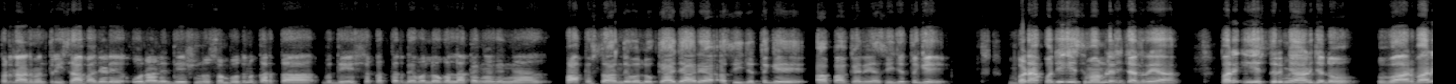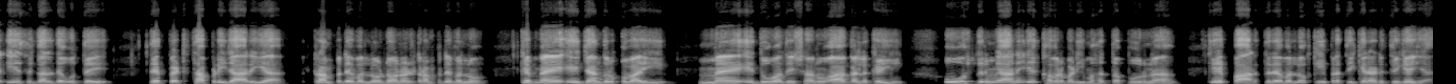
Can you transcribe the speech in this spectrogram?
ਪ੍ਰਧਾਨ ਮੰਤਰੀ ਸਾਹਿਬ ਆ ਜਿਹੜੇ ਉਹਨਾਂ ਨੇ ਦੇਸ਼ ਨੂੰ ਸੰਬੋਧਨ ਕਰਤਾ ਵਿਦੇਸ਼ ਸਕੱਤਰ ਦੇ ਵੱਲੋਂ ਗੱਲਾਂ ਕਹੀਆਂ ਗਈਆਂ ਪਾਕਿਸਤਾਨ ਦੇ ਵੱਲੋਂ ਕਿਹਾ ਜਾ ਰਿਹਾ ਅਸੀਂ ਜਿੱਤ ਗਏ ਆਪਾਂ ਕਹਿੰਦੇ ਅਸੀਂ ਜਿੱਤ ਗਏ। ਬੜਾ ਕੁਝ ਇਸ ਮਾਮਲੇ 'ਚ ਚੱਲ ਰਿਹਾ। ਪਰ ਇਸ ਦਰਮਿਆਨ ਜਦੋਂ ਵਾਰ-ਵਾਰ ਇਸ ਗੱਲ ਦੇ ਉੱਤੇ ਤੇ ਪਿੱਠ ਥਾਪੜੀ ਜਾ ਰਹੀ ਆ ਟਰੰਪ ਦੇ ਵੱਲੋਂ ਡੋਨਲਡ ਟਰੰਪ ਦੇ ਵੱਲੋਂ ਕਿ ਮੈਂ ਇਹ ਜੰਗ ਰੁਕਵਾਈ, ਮੈਂ ਇਹ ਦੋਵਾਂ ਦੇਸ਼ਾਂ ਨੂੰ ਆਹ ਗੱਲ ਕਹੀ, ਉਸ ਦਰਮਿਆਨ ਇਹ ਖਬਰ ਬੜੀ ਮਹੱਤਵਪੂਰਨ ਆ ਕਿ ਭਾਰਤ ਦੇ ਵੱਲੋਂ ਕੀ ਪ੍ਰਤੀਕਿਰਿਆ ਦਿੱਤੀ ਗਈ ਆ।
